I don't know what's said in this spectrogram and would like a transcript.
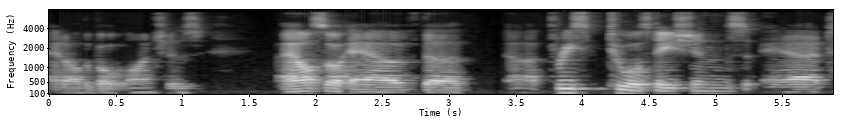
at all the boat launches. I also have the uh, three tool stations at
